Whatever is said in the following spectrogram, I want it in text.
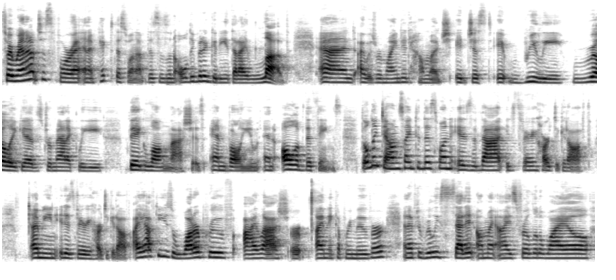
So I ran out to Sephora and I picked this one up. This is an oldie but a goodie that I love. And I was reminded how much it just it really, really gives dramatically big long lashes and volume and all of the things. The only downside to this one is that it's very hard to get off. I mean, it is very hard to get off. I have to use a waterproof eyelash or eye makeup remover and I have to really set it on my eyes for a little while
